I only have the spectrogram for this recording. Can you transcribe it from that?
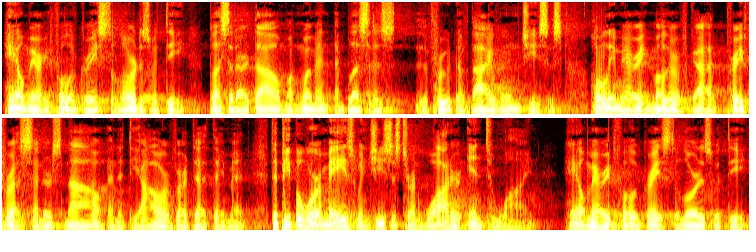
Hail Mary, full of grace, the Lord is with thee. Blessed art thou among women, and blessed is the fruit of thy womb, Jesus. Holy Mary, Mother of God, pray for us sinners now and at the hour of our death. Amen. The people were amazed when Jesus turned water into wine. Hail Mary, full of grace, the Lord is with thee.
